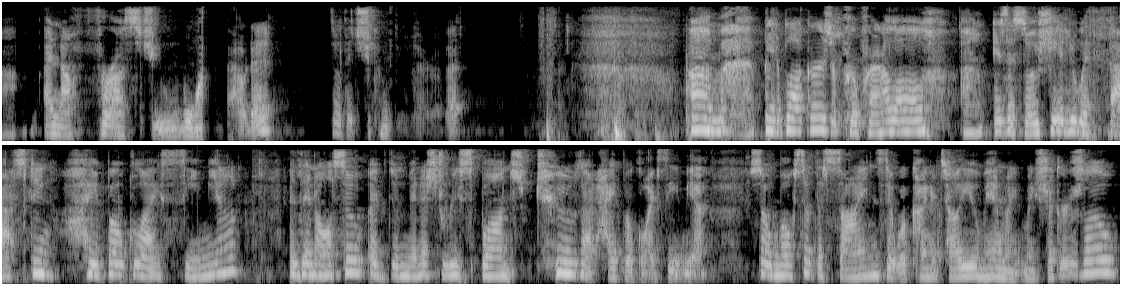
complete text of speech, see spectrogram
um, enough for us to warn about it so that you can be aware of it. Um, beta blockers or propranolol um, is associated with fasting hypoglycemia and then also a diminished response to that hypoglycemia. So most of the signs that will kind of tell you, man, my, my sugar's low,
